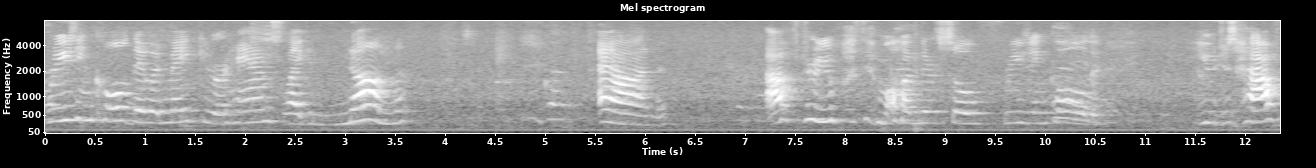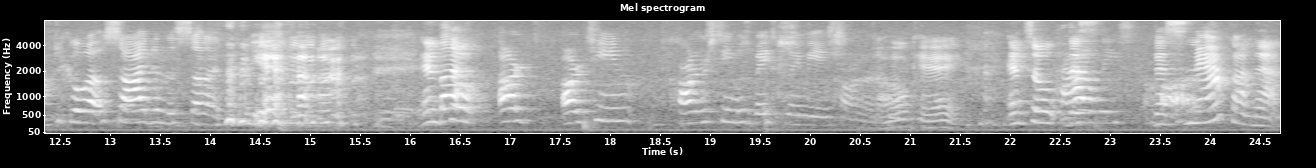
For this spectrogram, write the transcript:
freezing cold. They would make your hands like numb. And after you put them on, they're so freezing cold. You just have to go outside in the sun. And But so, our our team, Connor's team, was basically me and Connor. okay. And so the, the snack on that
